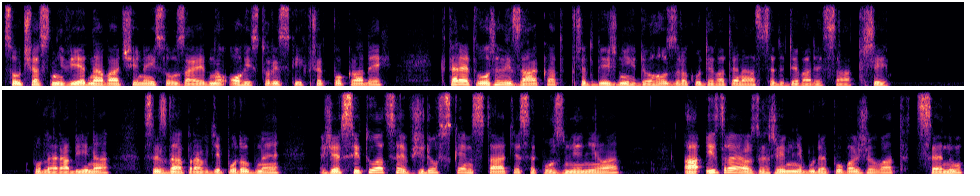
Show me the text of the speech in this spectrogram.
Současní vyjednavači nejsou zajedno o historických předpokladech, které tvořily základ předběžných dohod z roku 1993. Podle rabína se zdá pravděpodobné, že situace v židovském státě se pozměnila a Izrael zřejmě bude považovat cenu,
